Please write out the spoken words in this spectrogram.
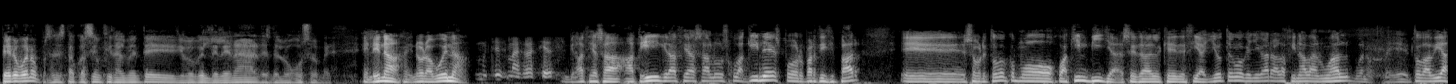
Pero bueno, pues en esta ocasión finalmente yo creo que el de Elena desde luego se lo merece. Elena, enhorabuena. Muchísimas gracias. Gracias a, ti, gracias a los Joaquines por participar. Eh, sobre todo como Joaquín Villas era el que decía, yo tengo que llegar a la final anual. Bueno, eh, todavía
